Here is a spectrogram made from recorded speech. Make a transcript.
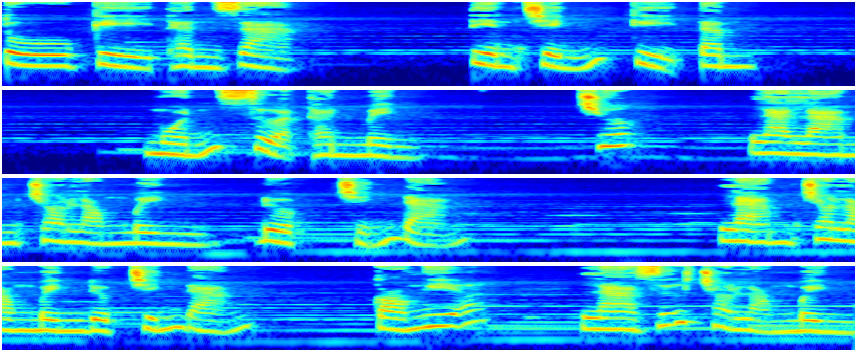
tu kỳ thần giả. Tiền chính kỳ tâm. Muốn sửa thân mình. Trước là làm cho lòng mình được chính đáng. Làm cho lòng mình được chính đáng có nghĩa là giữ cho lòng mình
